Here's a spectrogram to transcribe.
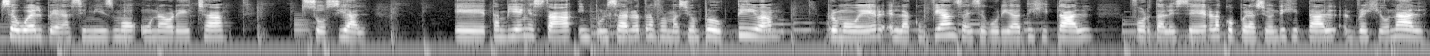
se vuelve asimismo una brecha social. Eh, también está impulsar la transformación productiva, promover la confianza y seguridad digital, fortalecer la cooperación digital regional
